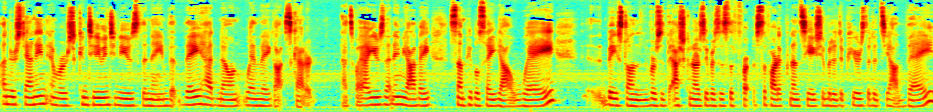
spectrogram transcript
understanding and were continuing to use the name that they had known when they got scattered. That's why I use that name Yahweh. Some people say Yahweh uh, based on versus the Ashkenazi versus the Sephardic pronunciation, but it appears that it's Yahweh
